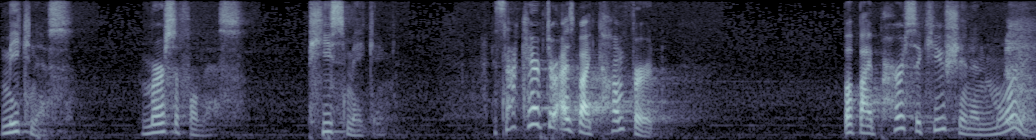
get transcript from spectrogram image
meekness mercifulness, peacemaking. It's not characterized by comfort, but by persecution and mourning.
